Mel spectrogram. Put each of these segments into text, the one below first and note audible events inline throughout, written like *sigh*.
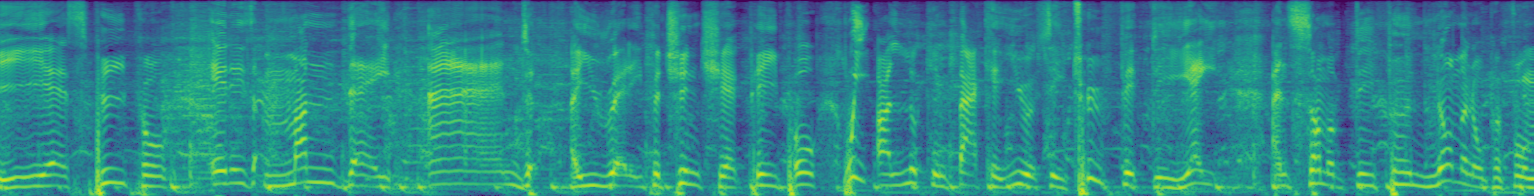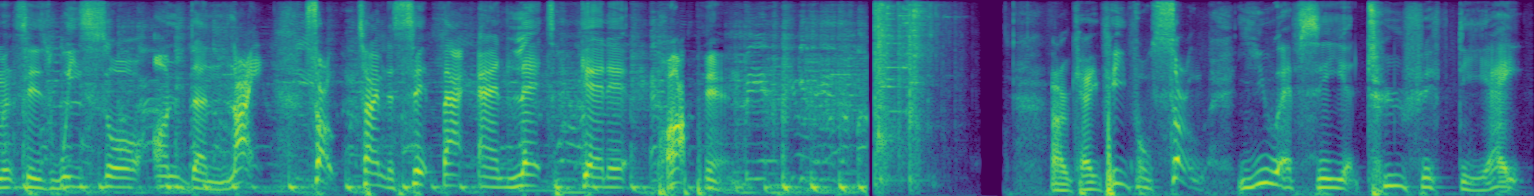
Yes, people, it is Monday, and are you ready for Chin Check, people? We are looking back at UFC 258 and some of the phenomenal performances we saw on the night. So, time to sit back and let's get it poppin'. Okay, people, so UFC 258.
